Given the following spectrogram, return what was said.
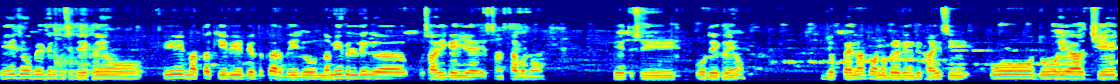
ਇਹ ਜੋ ਬਿਲਡਿੰਗ ਤੁਸੀਂ ਦੇਖ ਰਹੇ ਹੋ, ਇਹ ਮਾਤਾ ਖੀਵੀ ਬਿਰਧ ਘਰ ਦੀ ਜੋ ਨਵੀਂ ਬਿਲਡਿੰਗ ਉਸਾਰੀ ਗਈ ਹੈ ਇਸ ਸੰਸਥਾ ਵੱਲੋਂ। ਇਹ ਤੁਸੀਂ ਉਹ ਦੇਖ ਰਹੇ ਹੋ, ਜੋ ਪਹਿਲਾਂ ਤੁਹਾਨੂੰ ਬਿਲਡਿੰਗ ਦਿਖਾਈ ਸੀ, ਉਹ 2006 ਵਿੱਚ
